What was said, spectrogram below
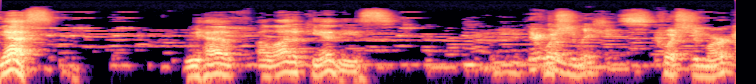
yes! We have a lot of candies. They're Question. delicious. Question mark.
